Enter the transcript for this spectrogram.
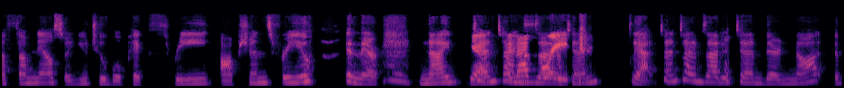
a thumbnail so youtube will pick three options for you and they're nine yeah, ten times out of ten yeah 10 times out of 10 they're not the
